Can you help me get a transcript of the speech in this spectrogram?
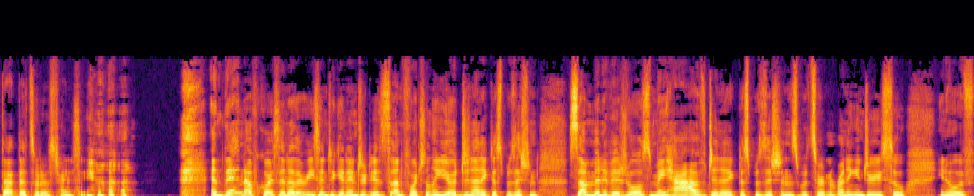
that that's what I was trying to say. And then, of course, another reason to get injured is unfortunately your genetic disposition. Some individuals may have genetic dispositions with certain running injuries. So, you know, if,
